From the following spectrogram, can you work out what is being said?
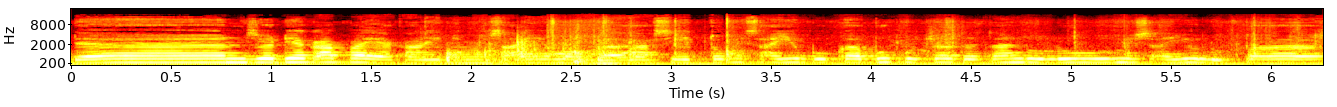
Dan zodiak apa ya kali ini Miss Ayu mau bahas itu? Miss Ayu buka buku catatan dulu. Miss Ayu lupa.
